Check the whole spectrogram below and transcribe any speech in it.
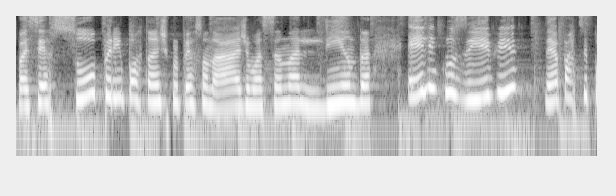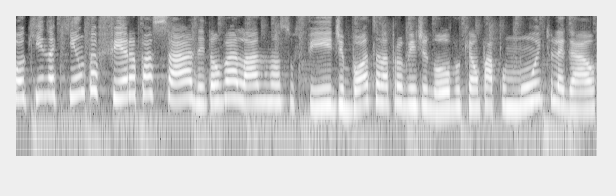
vai ser super importante pro personagem, uma cena linda. Ele, inclusive, né, participou aqui na quinta-feira passada, então vai lá no nosso feed, bota lá pra ouvir de novo, que é um papo muito legal.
